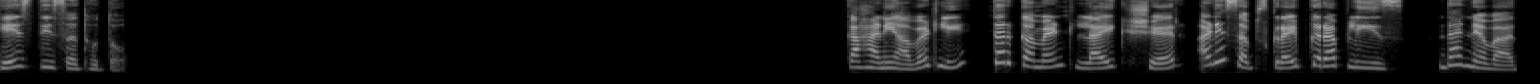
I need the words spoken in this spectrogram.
हेच दिसत होतं. कहाणी आवडली तर कमेंट लाईक शेअर आणि सबस्क्राईब करा प्लीज. धन्यवाद.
